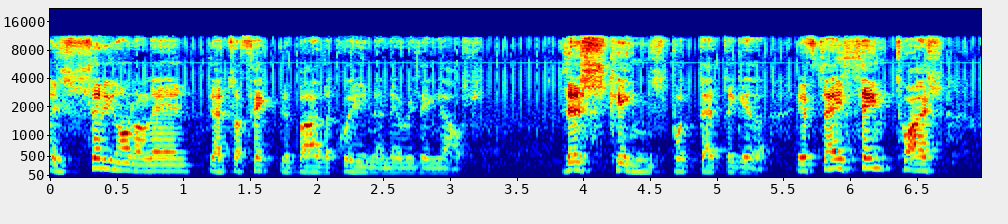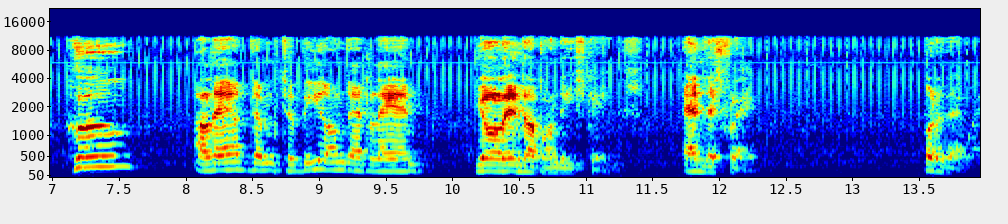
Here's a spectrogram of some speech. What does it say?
is sitting on a land that's affected by the Queen and everything else. This king's put that together. If they think twice, who allowed them to be on that land, you'll end up on these kings and this flag. Put it that way.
